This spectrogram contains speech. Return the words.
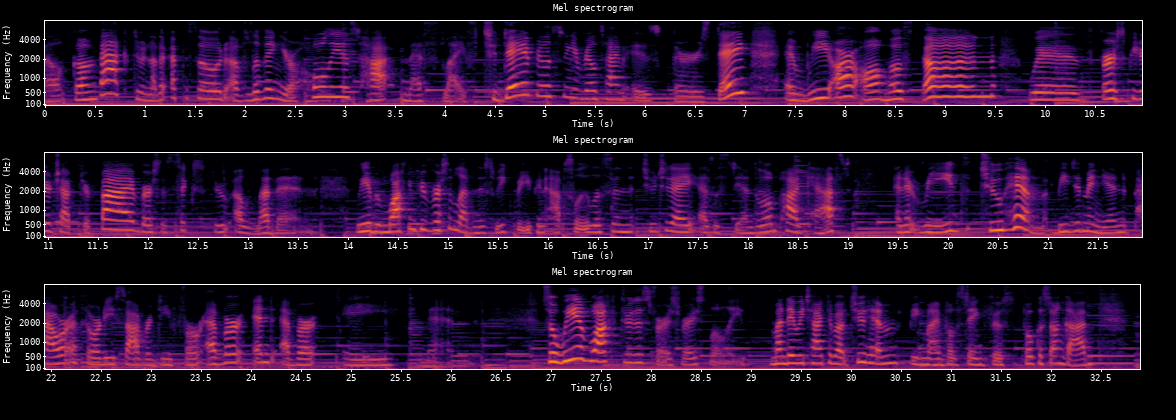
welcome back to another episode of Living Your Holiest Hot Mess Life. Today, if you're listening in real time, is Thursday, and we are almost done with 1 Peter chapter 5, verses 6 through 11. We have been walking through verse 11 this week, but you can absolutely listen to today as a standalone podcast. And it reads To him be dominion, power, authority, sovereignty forever and ever. Amen. So we have walked through this verse very slowly. Monday we talked about to him, being mindful of staying focused on God.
